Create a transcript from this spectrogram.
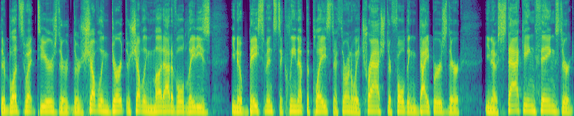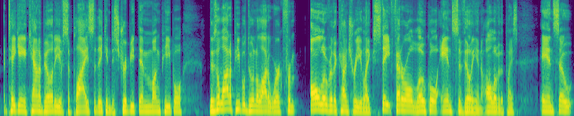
their blood, sweat, tears. They're they're shoveling dirt, they're shoveling mud out of old ladies' you know basements to clean up the place. They're throwing away trash. They're folding diapers. They're you know stacking things. They're taking accountability of supplies so they can distribute them among people. There's a lot of people doing a lot of work from all over the country, like state, federal, local, and civilian, all over the place. And so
